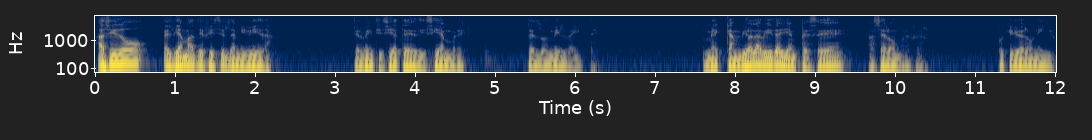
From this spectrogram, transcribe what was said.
Ha sido el día más difícil de mi vida, el 27 de diciembre del 2020. Me cambió la vida y empecé a ser hombre, Fer, porque yo era un niño.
